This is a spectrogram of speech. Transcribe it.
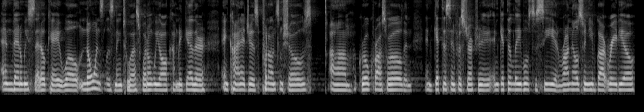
And then we said, okay, well, no one's listening to us. Why don't we all come together and kind of just put on some shows, um, grow Crossworld, and, and get this infrastructure and get the labels to see. And Ron Nelson, you've got radio.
